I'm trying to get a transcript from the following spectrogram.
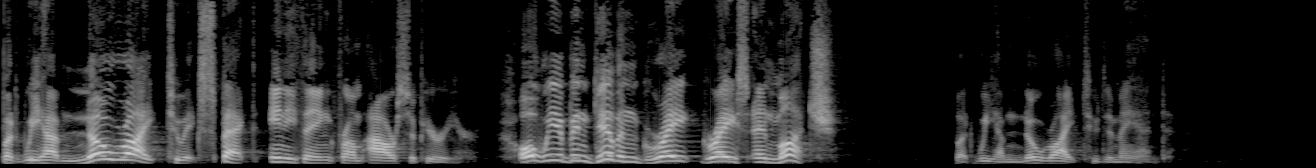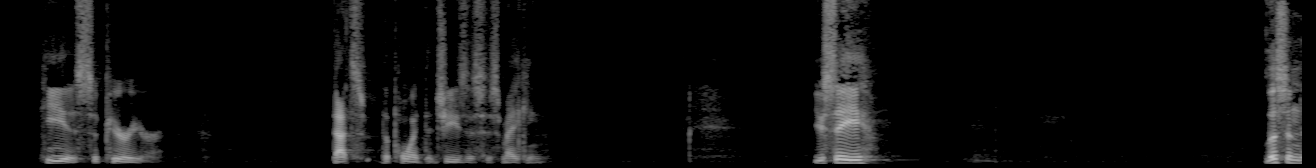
But we have no right to expect anything from our superior. Oh, we have been given great grace and much, but we have no right to demand. He is superior. That's the point that Jesus is making. You see, listen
